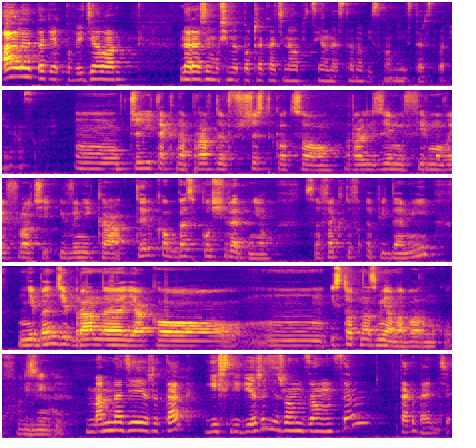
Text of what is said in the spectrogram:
Ale tak jak powiedziałam, Na razie musimy poczekać na oficjalne stanowisko Ministerstwa Finansów. Mm, Czyli tak naprawdę wszystko, co realizujemy w firmowej flocie i wynika tylko bezpośrednio z efektów epidemii, nie będzie brane jako mm, istotna zmiana warunków leasingu. Mam nadzieję, że tak. Jeśli wierzyć rządzącym, tak będzie.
